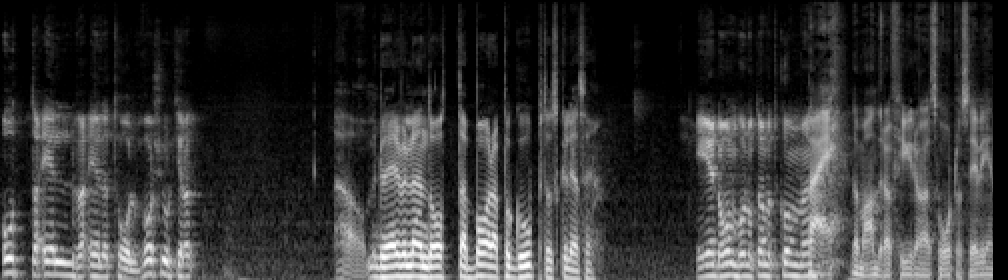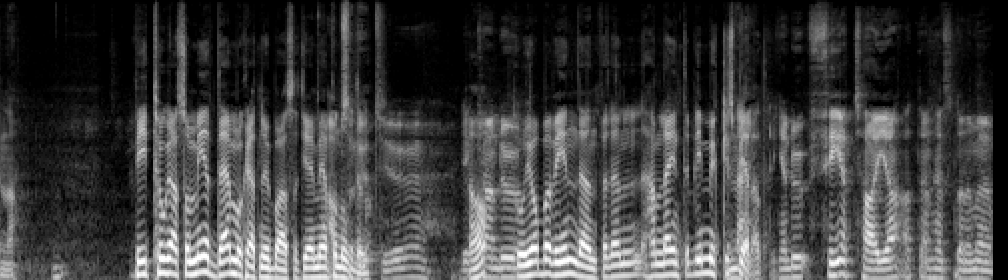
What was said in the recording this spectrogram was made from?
8, 11 eller 12. Varsågod killar. ja, men då är det väl ändå åtta bara på Goop då skulle jag säga. Edholm, var det något annat att komma med? Nej, de andra fyra har jag svårt att se vinna. Vi tog alltså med Democrat nu bara så att jag är med på noten. Absolut. Ja, kan du... då jobbar vi in den för den, han lär inte bli mycket Nej. spelad. Det kan du fethaja att den hästen är med,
